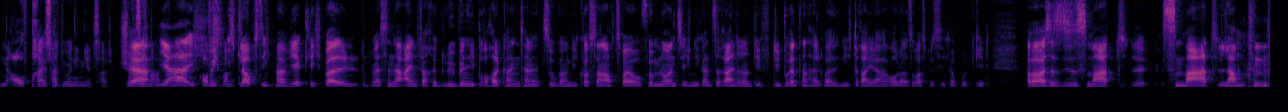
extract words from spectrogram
einen Aufpreis hat, wie man den jetzt hat. Schätze ja, ich mal. Ja, ich, Hoffe ich, ich, ich glaube es nicht mal wirklich, weil, weißt du, eine einfache Glühbirne, die braucht halt keinen Internetzugang. Die kostet dann auch 2,95 Euro und die ganze reinrennt, die, die brennt dann halt, weiß ich nicht, drei Jahre oder sowas, bis sie kaputt geht. Aber weißt du, diese Smart, äh, Smart-Lampen,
